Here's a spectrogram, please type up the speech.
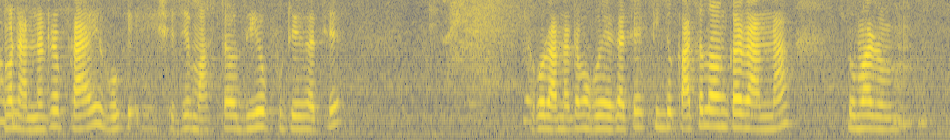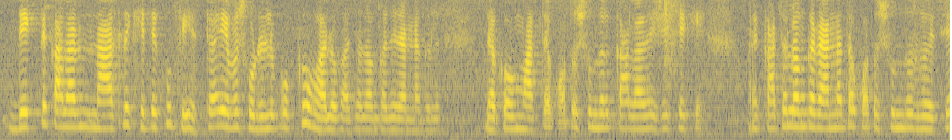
আমার রান্নাটা প্রায় হয়ে এসেছে, মাছটাও দিয়েও ফুটে গেছে। দেখো, রান্নাটা আমার হয়ে গেছে। কিন্তু কাঁচা লঙ্কার রান্না তোমার দেখতে কালার না আসলে খেতে খুব টেস্ট হয়। এবার শরীরের পক্ষেও ভালো কাঁচা লঙ্কা দিয়ে রান্না করলে। দেখো, মাছটা কত সুন্দর কালার এসেছে মানে কাঁচা লঙ্কার রান্নাটাও কত সুন্দর হয়েছে।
